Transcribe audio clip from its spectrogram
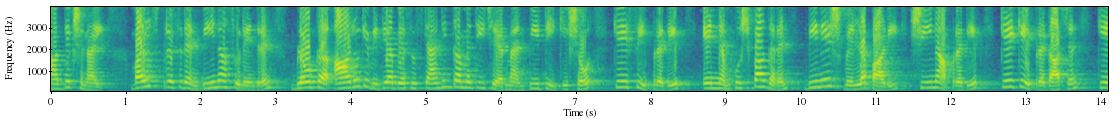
അധ്യക്ഷനായി. Vice president Beena Surendran block ആരോഗ്യ വിദ്യാഭ്യാസ standing committee chairman P T Kishore K C Pradeep N M Pushpakaran Dinesh Vellappady Sheena Pradeep K K Prakashan K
